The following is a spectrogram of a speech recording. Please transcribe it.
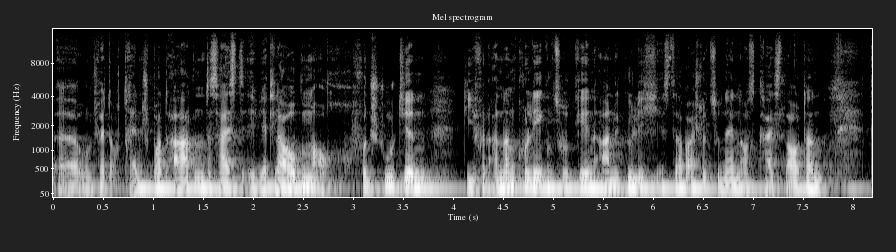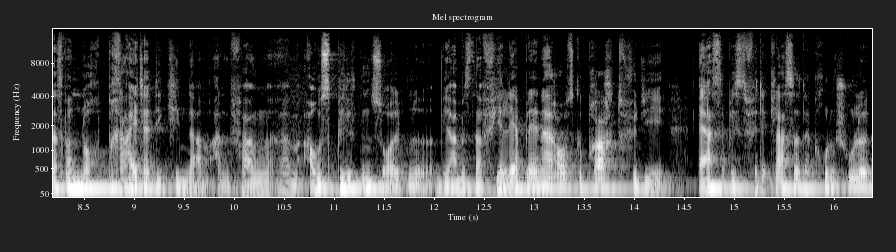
und vielleicht auch Trendsportarten. Das heißt, wir glauben auch von Studien, die von anderen Kollegen zurückgehen, Arne Güllich ist da Beispiel zu nennen aus Kaiserslautern, dass man noch breiter die Kinder am Anfang ähm, ausbilden sollte. Wir haben jetzt da vier Lehrpläne herausgebracht für die erste bis vierte Klasse der Grundschule,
